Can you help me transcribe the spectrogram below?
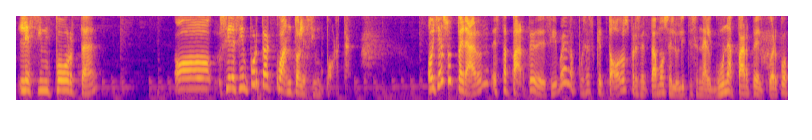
¿Les importa? O si les importa, ¿cuánto les importa? ¿O ya superaron esta parte de decir, bueno, pues es que todos presentamos celulitis en alguna parte del cuerpo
